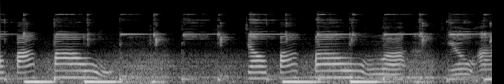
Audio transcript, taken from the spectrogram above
าปักเป้า เจ้าปักเป้าเที่ยวหา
